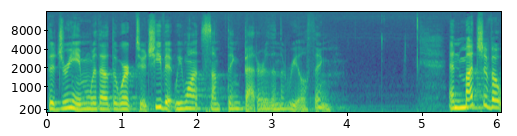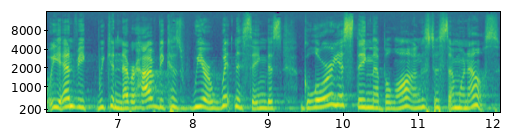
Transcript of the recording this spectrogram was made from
the dream without the work to achieve it. We want something better than the real thing. And much of what we envy, we can never have because we are witnessing this glorious thing that belongs to someone else.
